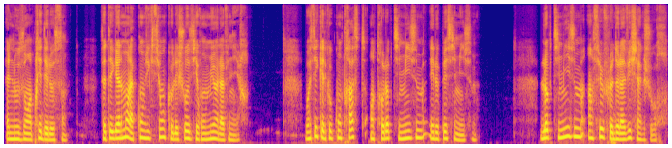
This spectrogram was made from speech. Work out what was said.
elles nous ont appris des leçons. C'est également la conviction que les choses iront mieux à l'avenir. Voici quelques contrastes entre l'optimisme et le pessimisme. L'optimisme insuffle de la vie chaque jour.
